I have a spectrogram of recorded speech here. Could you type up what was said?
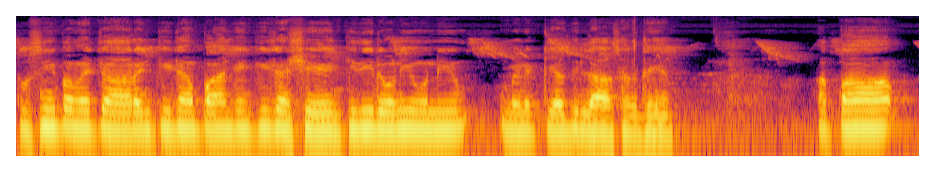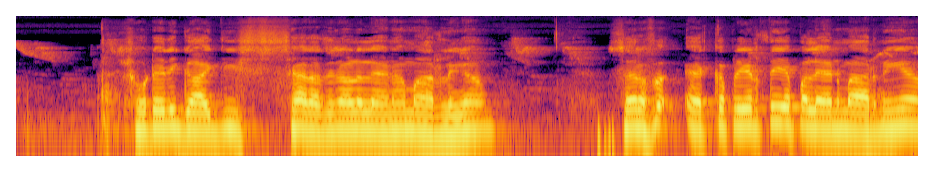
ਤੁਸੀਂ ਭਾਵੇਂ 4 ਇੰਚੀ ਜਾਂ 5 ਇੰਚੀ ਜਾਂ 6 ਇੰਚੀ ਦੀ ਲਾਉਣੀ ਉਨੀ ਮਿਣ ਕੇ ਉਹਦੀ ਲਾ ਸਕਦੇ ਹਾਂ ਆਪਾਂ ਛੋਟੇ ਦੀ ਗਾਜ ਦੀ ਸਹਾਇਤਾ ਦੇ ਨਾਲ ਲੈਣਾ ਮਾਰ ਲਈਆਂ। ਸਿਰਫ ਇੱਕ ਪਲੇਟ ਤੇ ਆਪਾਂ ਲਾਈਨ ਮਾਰਨੀ ਆ।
